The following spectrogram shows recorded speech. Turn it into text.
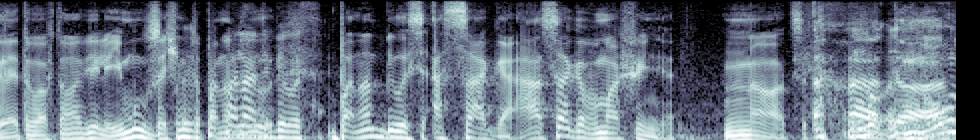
этого автомобиля, ему зачем-то понадобилось, Понадобилось. понадобилась ОСАГО, а ОСАГО в машине. Ну, вот. А, Ну, да, ну,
